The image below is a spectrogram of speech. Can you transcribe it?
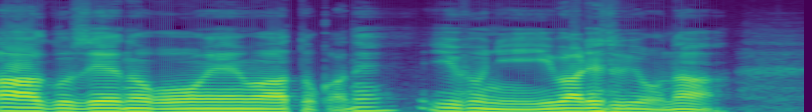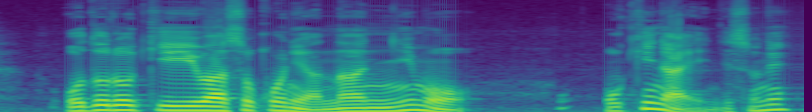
ああ、偶然のご縁はとかね、いうふうに言われるような、驚きはそこには何にも起きないんですよね。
